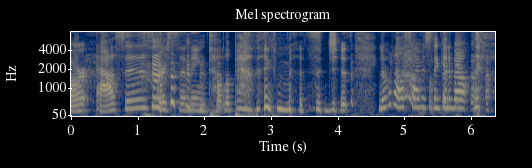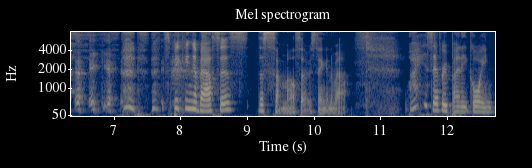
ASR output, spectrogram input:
our asses are sending telepathic messages. You know what else I was thinking about? Speaking of asses, this is something else I was thinking about. Why is everybody going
